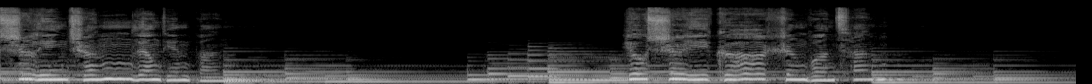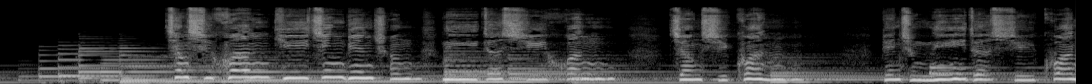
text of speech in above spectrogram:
是凌晨两点半，又是一个人晚餐。将喜欢已经变成你的喜欢，将习惯变成你的习惯。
